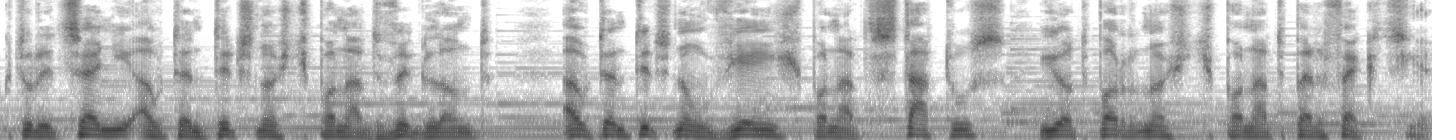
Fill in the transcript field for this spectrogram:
który ceni autentyczność ponad wygląd, autentyczną więź ponad status i odporność ponad perfekcję.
